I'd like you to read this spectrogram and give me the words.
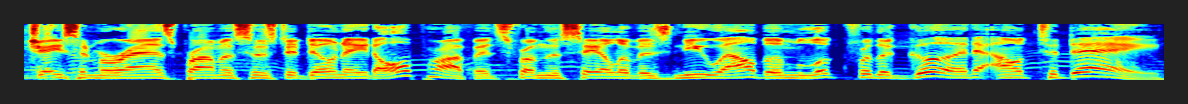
Jason Mraz promises to donate all profits from the sale of his new album, Look for the Good, out today.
